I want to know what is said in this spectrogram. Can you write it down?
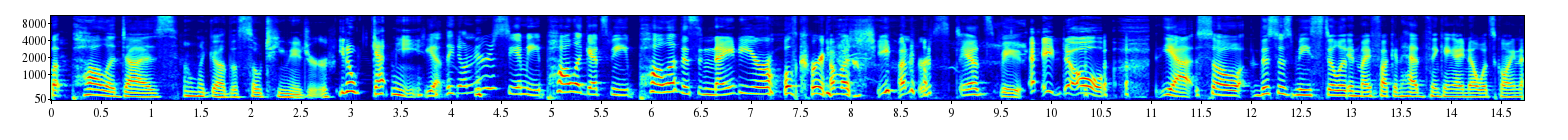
but Paula does. Oh my god, that's so teenager. You don't get me. Yeah, they don't understand me. Paula gets me. Paula, this 90 year old grandma, she understands me. I know. Yeah, so this is me still in my fucking head thinking I know what's going on.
